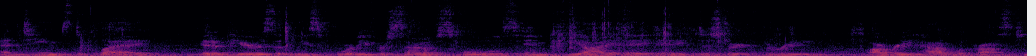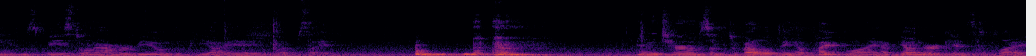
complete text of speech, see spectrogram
and teams to play, it appears at least forty percent of schools in PIAA District Three already have lacrosse teams based on our review of the PIAA website. In terms of developing a pipeline of younger kids to play,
